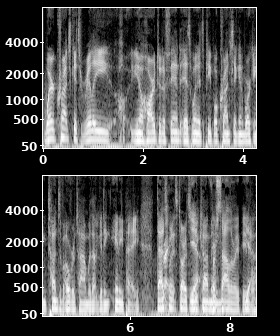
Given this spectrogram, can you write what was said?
where crunch gets really you know hard to defend is when it's people crunching and working tons of overtime without getting any pay. That's Right. when it starts Yeah, becoming for salary people. Yeah,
